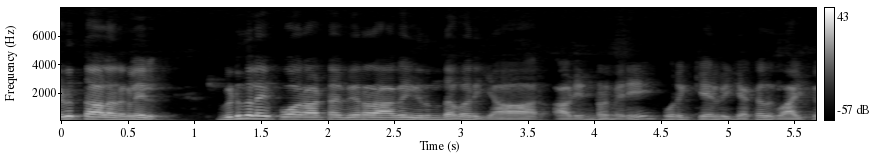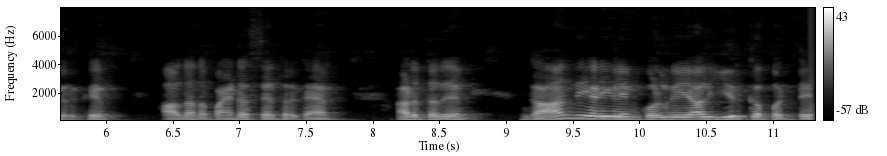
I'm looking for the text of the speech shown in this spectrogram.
எழுத்தாளர்களில் விடுதலை போராட்ட வீரராக இருந்தவர் யார்? அப்படின்ற மாரி ஒரு கேள்வி கேட்கறதுக்கு வாய்ப்பு இருக்குது அதுதான் அந்த பாயிண்ட்டை சேர்த்துருக்கேன். அடுத்தது காந்தியடிகளின் கொள்கையால் ஈர்க்கப்பட்டு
